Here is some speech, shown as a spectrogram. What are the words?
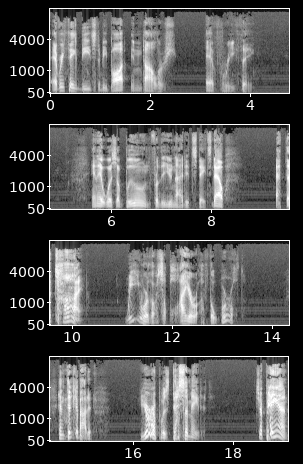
everything needs to be bought in dollars. Everything. And it was a boon for the United States. Now, at the time, we were the supplier of the world. And think about it Europe was decimated. Japan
